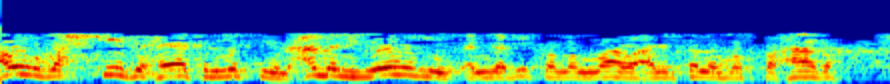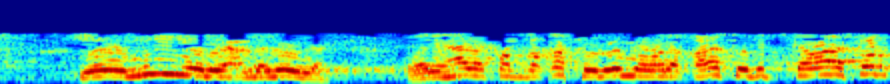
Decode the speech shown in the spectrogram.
أوضح شيء في حياة المسلم. عمل يومي. النبي صلى الله عليه وسلم والصحابة يوميا يعملونه. ولهذا طبقته الأمة ونقلته بالتواتر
